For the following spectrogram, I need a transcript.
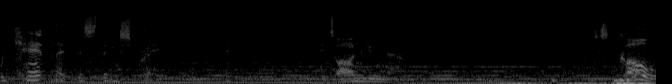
We can't let this thing spread. It's on you now. Just go.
